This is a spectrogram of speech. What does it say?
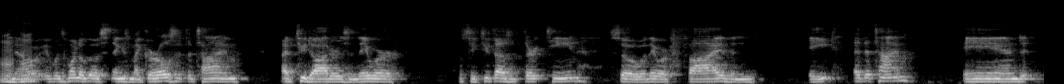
Mm-hmm. You know, it was one of those things. My girls at the time, I have two daughters, and they were, let's see, 2013. So they were five and eight at the time. And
